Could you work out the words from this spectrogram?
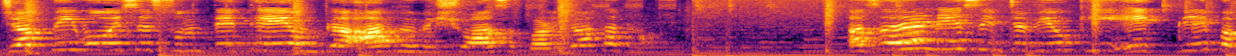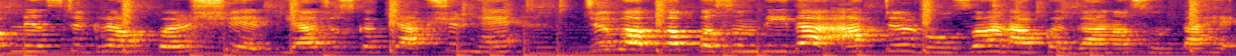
जब भी वो इसे सुनते थे, उनका आत्मविश्वास बढ़ जाता था। अजहर ने इस इंटरव्यू की एक क्लिप अपने इंस्टाग्राम पर शेयर किया जिसका कैप्शन है जब आपका पसंदीदा एक्टर रोजान आपका गाना सुनता है।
